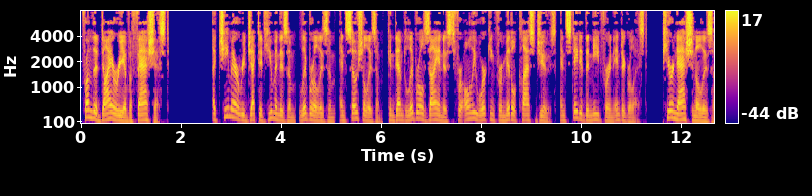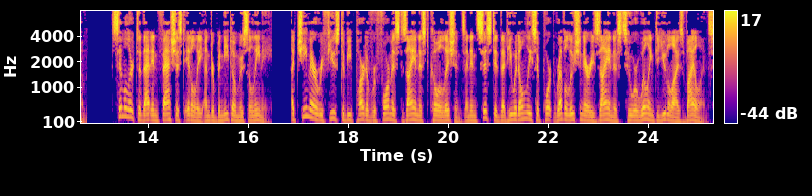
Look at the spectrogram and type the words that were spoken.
"'From the Diary of a Fascist' Achimeir rejected humanism, liberalism, and socialism, condemned liberal Zionists for only working for middle-class Jews, and stated the need for an integralist pure nationalism, similar to that in fascist Italy under Benito Mussolini. Achimeir refused to be part of reformist Zionist coalitions and insisted that he would only support revolutionary Zionists who were willing to utilize violence.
